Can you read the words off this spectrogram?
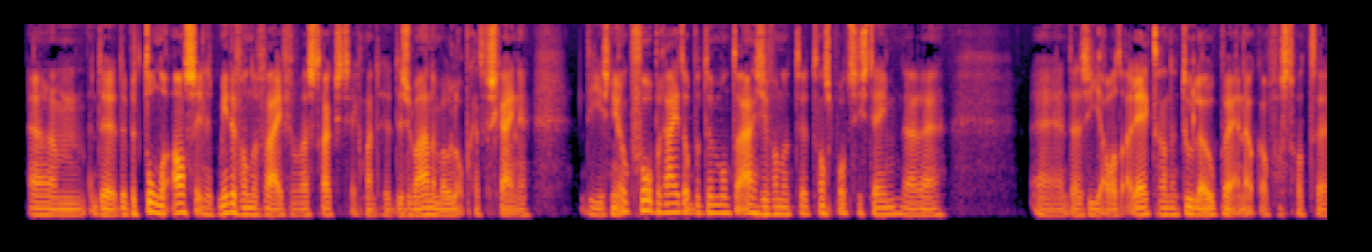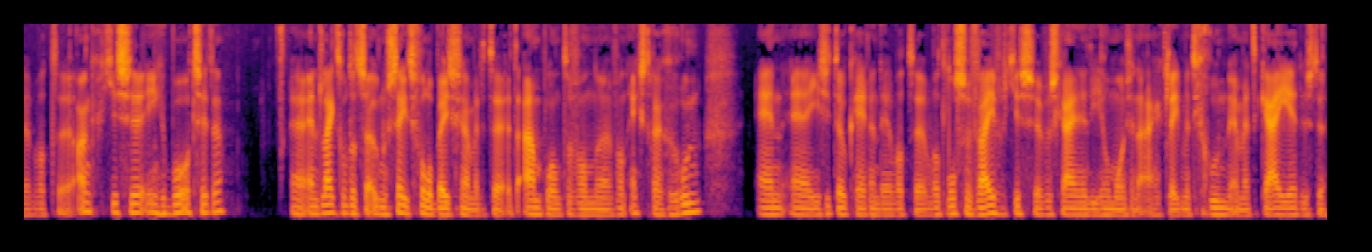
Ehm, de, de betonnen as in het midden van de vijver, waar straks zeg maar, de, de zwanenmolen op gaat verschijnen. Die is nu ook voorbereid op de montage van het eh, transportsysteem. Daar, eh, eh, daar zie je al wat elektra naartoe lopen en ook alvast wat, wat ankertjes ingeboord zitten. En het lijkt erop dat ze ook nog steeds volop bezig zijn met het, het aanplanten van, van extra groen. En eh, je ziet ook her en der wat, wat losse vijvertjes eh, verschijnen die heel mooi zijn aangekleed met groen en met keien. Dus de,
